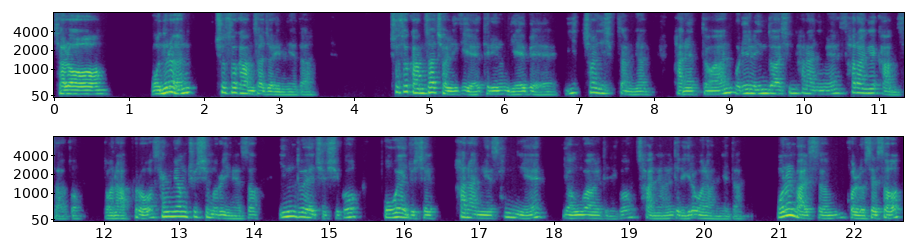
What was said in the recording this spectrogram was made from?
샬롬. 오늘은 추수감사절입니다. 추수감사 절기에 드리는 예배에 2023년 한 해 동안 우리를 인도하신 하나님의 사랑에 감사하고 또한 앞으로 생명 주심으로 인해서 인도해 주시고 보호해 주실 하나님의 섭리에 영광을 드리고 찬양을 드리기를 원합니다. 오늘 말씀 골로새서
